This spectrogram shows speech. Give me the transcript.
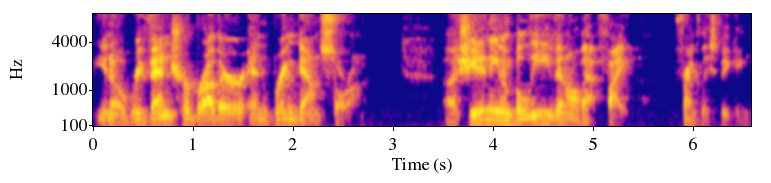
you know, revenge her brother and bring down Sauron. Uh, she didn't even believe in all that fight, frankly speaking.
